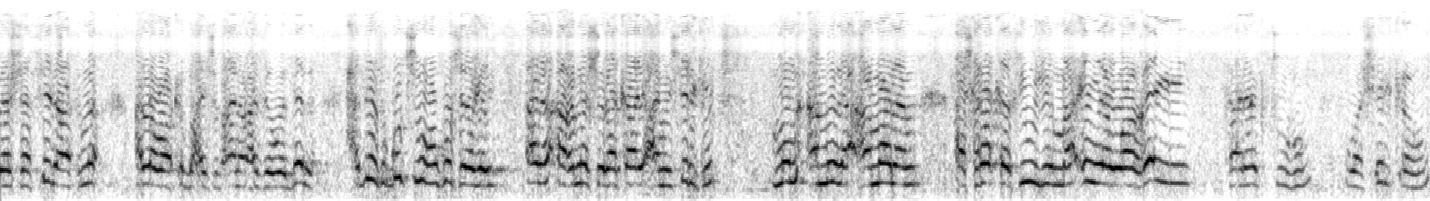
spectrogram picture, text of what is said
yeesha sidaasna alla waa ka baxay subxaanahu caza wajal xadiis qudsi uu ku sheegay ana akna shurakaai cani shirki man camila camalan ashraka fiihi maciya wagayri taraktuhu wa shirkahu.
